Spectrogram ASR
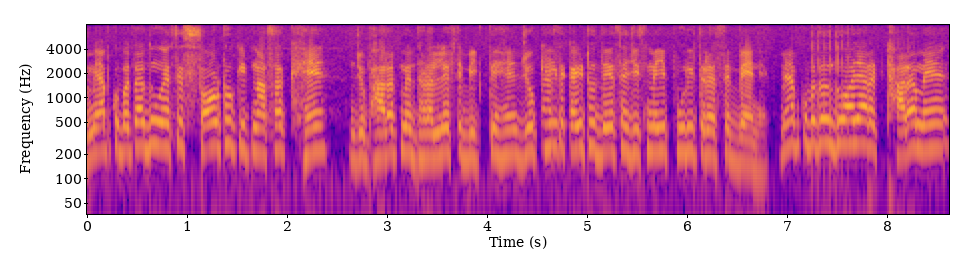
मैं आपको बता दूँ, ऐसे सौ ठो कीटनाशक हैं जो भारत में धड़ल्ले से बिकते हैं, जो कि ऐसे कई ठो देश हैं जिसमें ये पूरी तरह से बैन है। मैं आपको बता दूँ 2018 में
